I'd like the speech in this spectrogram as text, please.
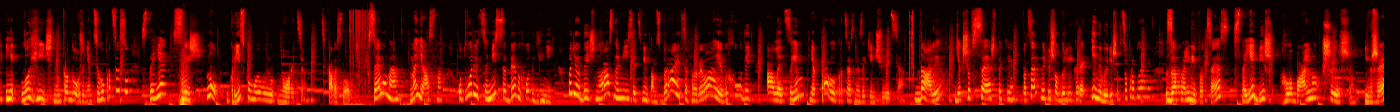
і логічним продовженням цього процесу стає свищ. Ну, українською мовою нориця. Цікаве слово. В цей момент на яснах утворюється місце, де виходить гній. Періодично, раз на місяць він там збирається, прориває, виходить. Але цим, як правило, процес не закінчується. Далі, якщо все ж таки пацієнт не пішов до лікаря і не вирішив цю проблему, запальний процес стає більш глобально ширшим і вже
